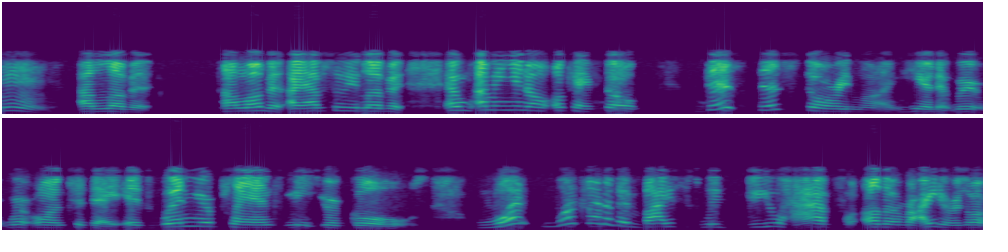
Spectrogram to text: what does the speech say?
mm, I love it. I love it. I absolutely love it. And I mean, you know, okay, so this this storyline here that we're we're on today is when your plans meet your goals. What what kind of advice would do you have for other writers or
